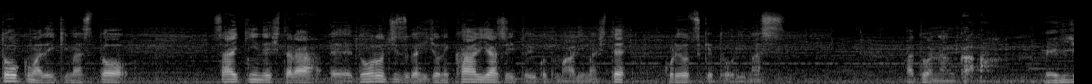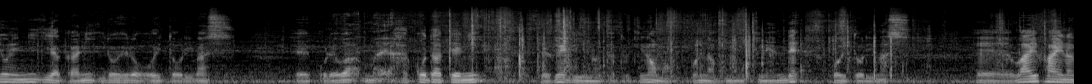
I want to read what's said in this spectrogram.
遠くまで行きますと最近でしたら、え道路地図が非常に変わりやすいということもありましてこれをつけております。あとはなんか、え非常に賑やかにいろいろ置いております、えこれは前函館にフェリー乗った時のもこんなもの記念で置いております、え、w i f i の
